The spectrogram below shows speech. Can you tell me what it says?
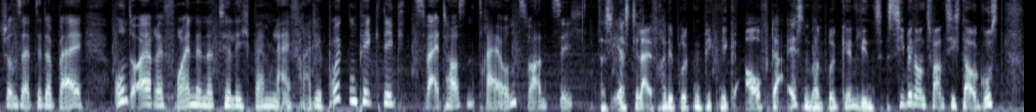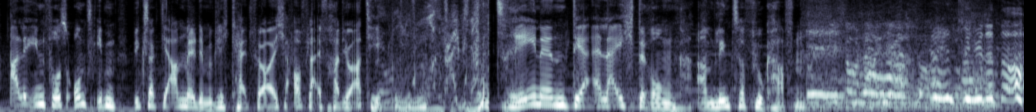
Schon seid ihr dabei. Und eure Freunde natürlich beim Live-Radio Brückenpicknick 2023. Das erste Live-Radio-Brückenpicknick auf der Eisenbahnbrücke in Linz. 27. August. Alle Infos und eben, wie gesagt, die Anmeldemöglichkeit für euch auf liveradio.at. Tränen der Erleichterung am Linzer Flughafen. Endlich wieder da.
